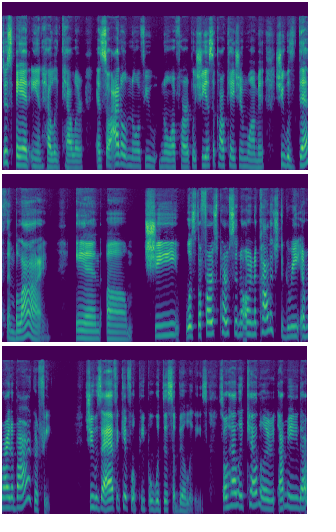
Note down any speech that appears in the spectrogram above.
just add in Helen Keller. And so I don't know if you know of her, but she is a Caucasian woman. She was deaf and blind. And um she was the first person to earn a college degree and write a biography. She was an advocate for people with disabilities. So Helen Keller, I mean, that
